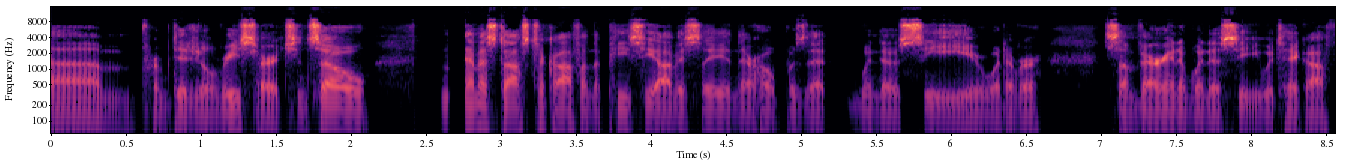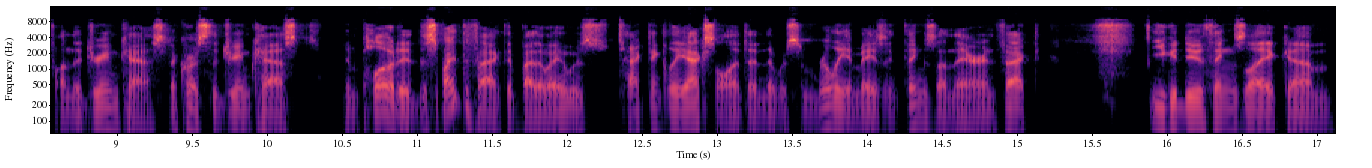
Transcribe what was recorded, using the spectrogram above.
um, from Digital Research, and so MS DOS took off on the PC, obviously, and their hope was that Windows CE or whatever some variant of Windows CE would take off on the Dreamcast. Of course, the Dreamcast imploded, despite the fact that, by the way, it was technically excellent and there were some really amazing things on there. In fact, you could do things like um,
